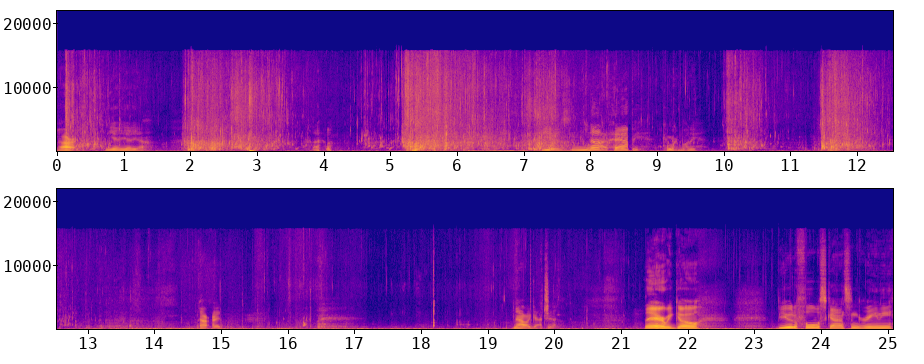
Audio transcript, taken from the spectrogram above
All right. Yeah, yeah, yeah. He is not happy. Come here, buddy. All right. Now I got you. There we go. Beautiful Wisconsin greenie.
